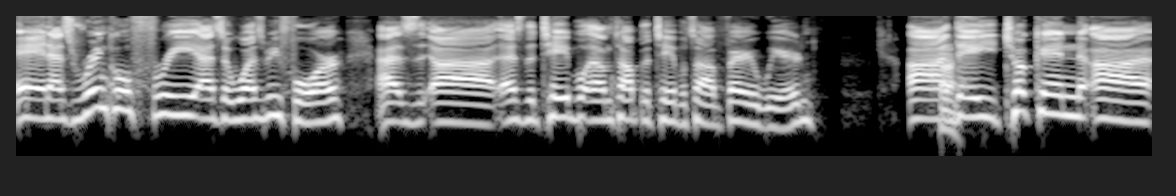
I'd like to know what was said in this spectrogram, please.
and as wrinkle free as it was before, as uh, as the table on top of the tabletop. Very weird. Uh, They took an uh,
